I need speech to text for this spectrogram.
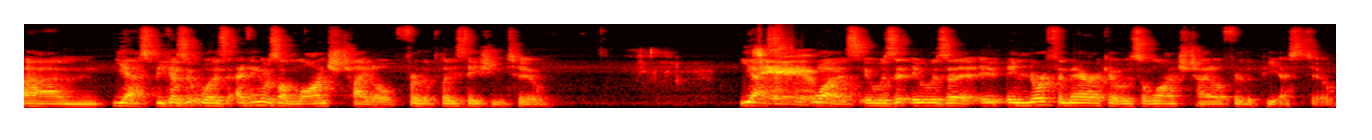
Um, yes, because it was, I think it was a launch title for the PlayStation 2. Yes, Damn. it was. It was. It was a in North America. It was a launch title for the PS2.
